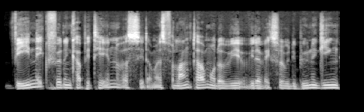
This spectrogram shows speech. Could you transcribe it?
wenig für den Kapitän, was sie damals verlangt haben oder wie, wie der Wechsel über die Bühne ging.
